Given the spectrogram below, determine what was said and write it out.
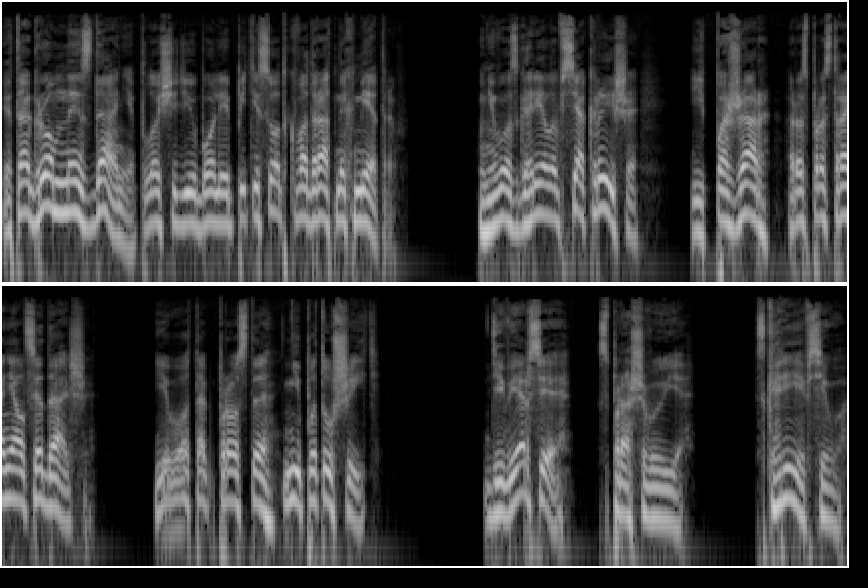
Это огромное здание площадью более 500 квадратных метров. У него сгорела вся крыша — и пожар распространялся дальше. Его так просто не потушить. «Диверсия?» — спрашиваю я. «Скорее всего»,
